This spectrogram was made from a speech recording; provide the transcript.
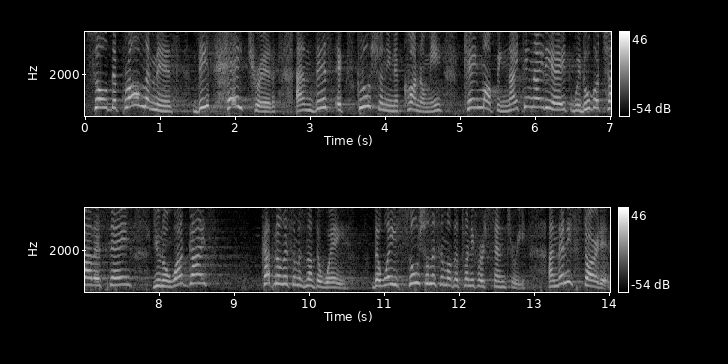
So the problem is this hatred and this exclusion in economy came up in 1998 with Hugo Chavez saying, you know what guys, capitalism is not the way. The way is socialism of the 21st century. And then it started,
